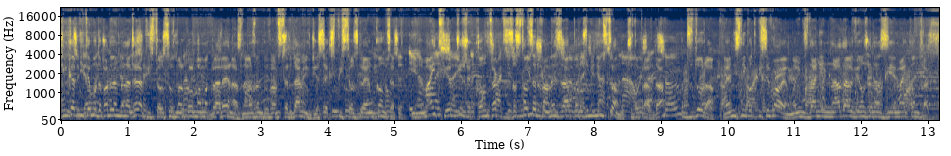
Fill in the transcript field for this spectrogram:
Kilka dni temu dopadłem menadżera Pistolsów Malcolma McLarena. Znalazłem go w Amsterdamie, gdzie Sex Pistols grają koncert. I EMI twierdzi, że kontrakt został zerwany za porozumieniem stron. Czy to prawda? Bzdura. Ja nic nie podpisywałem. Moim zdaniem nadal wiąże nas z EMI kontrakt.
